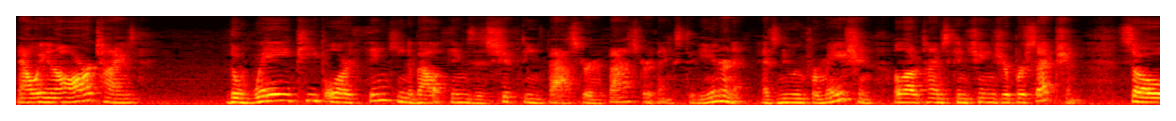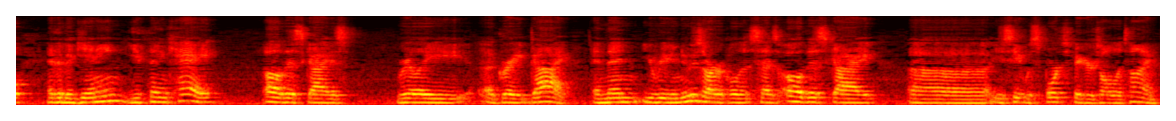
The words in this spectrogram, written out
Now in our times, the way people are thinking about things is shifting faster and faster thanks to the internet. As new information a lot of times can change your perception. So at the beginning, you think, hey, oh, this guy's really a great guy. And then you read a news article that says, oh, this guy, uh, you see it with sports figures all the time,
